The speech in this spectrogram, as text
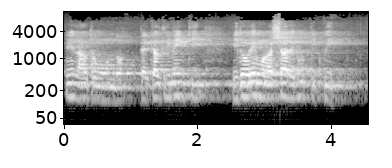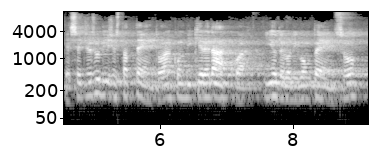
nell'altro mondo, perché altrimenti li dovremmo lasciare tutti qui. E se Gesù dice sta attento, anche un bicchiere d'acqua, io te lo ricompenso,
